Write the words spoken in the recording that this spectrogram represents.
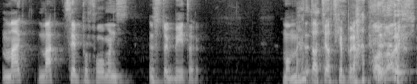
maakt, maakt zijn performance een stuk beter. Het moment dat hij had gepraat was alles.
